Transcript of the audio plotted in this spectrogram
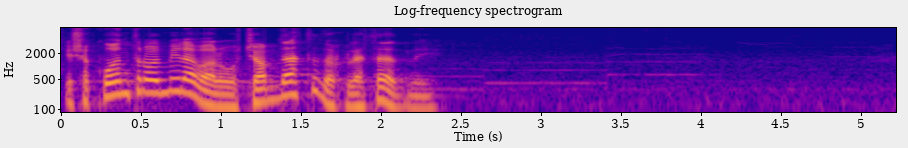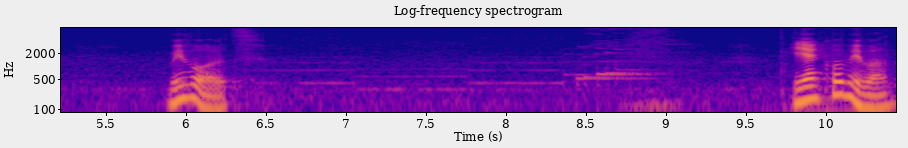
És a kontroll mire való? Csapdát tudok letedni? Mi volt? Ilyenkor mi van?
